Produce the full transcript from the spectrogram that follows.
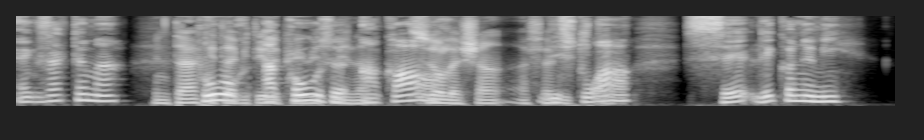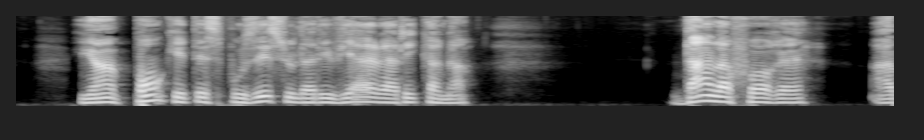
exactement. une terre Pour- qui est habitée à depuis cause 8000 ans. encore sur le champ, L'histoire, c'est l'économie. Il y a un pont qui était exposé sur la rivière Aricana, dans la forêt, à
